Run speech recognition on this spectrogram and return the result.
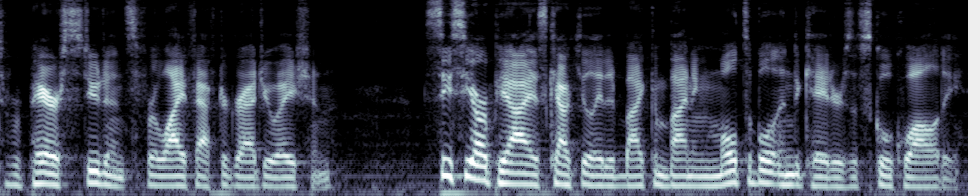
to prepare students for life after graduation. CCRPI is calculated by combining multiple indicators of school quality.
